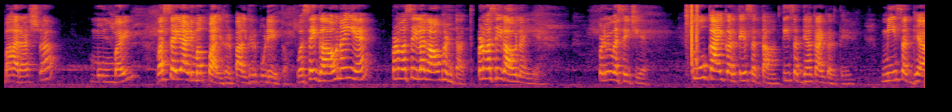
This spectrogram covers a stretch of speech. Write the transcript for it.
महाराष्ट्र मुंबई वसई आणि मग पालघर. पालघर पुढे येतं. वसई गाव नाहीये पण वसईला गाव म्हणतात. पण वसई गाव नाहीये. पण मी वसईची आहे. तू काय करतेस आता? ती सध्या काय करते? मी सध्या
